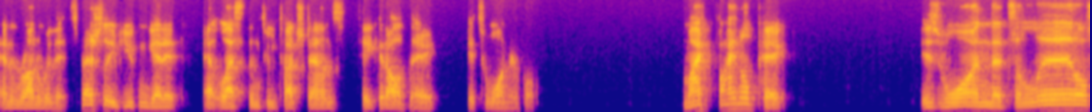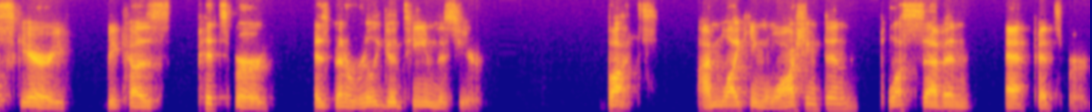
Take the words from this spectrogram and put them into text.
and run with it, especially if you can get it at less than two touchdowns. Take it all day. It's wonderful. My final pick is one that's a little scary because Pittsburgh has been a really good team this year. But I'm liking Washington plus seven at Pittsburgh.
